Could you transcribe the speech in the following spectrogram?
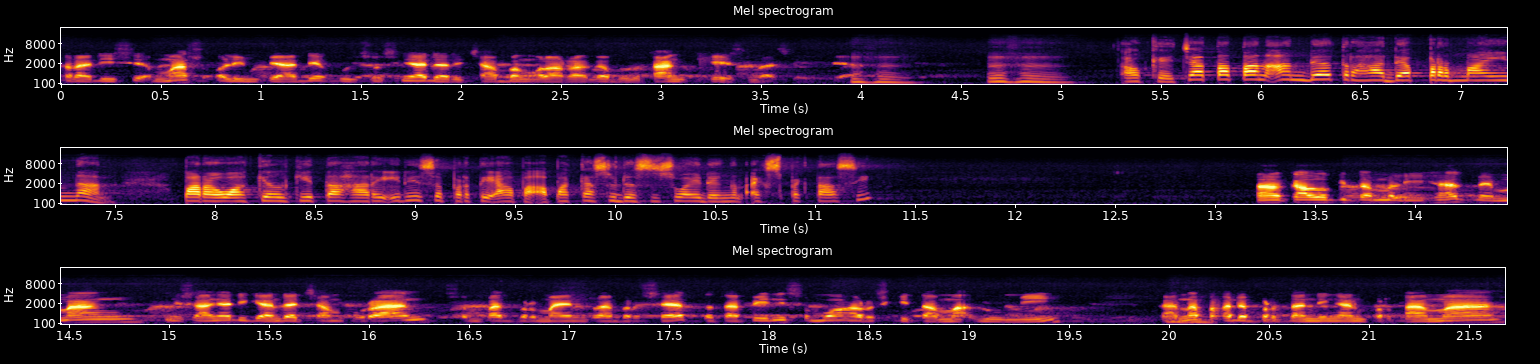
tradisi emas Olimpiade khususnya dari cabang olahraga bulu tangkis, Mbak Sylvia. Mm -hmm. Mm -hmm. Oke, catatan Anda terhadap permainan para wakil kita hari ini seperti apa? Apakah sudah sesuai dengan ekspektasi? Uh, kalau kita melihat memang misalnya di ganda campuran sempat bermain rubber set, tetapi ini semua harus kita maklumi karena pada pertandingan pertama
